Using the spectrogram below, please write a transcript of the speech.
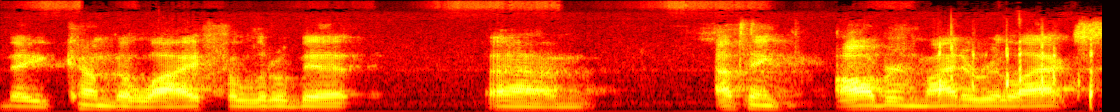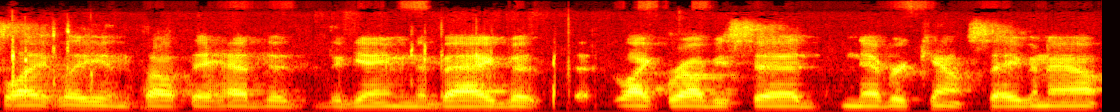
they come to life a little bit. Um, I think Auburn might have relaxed slightly and thought they had the, the game in the bag, but like Robbie said, never count Saban out.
